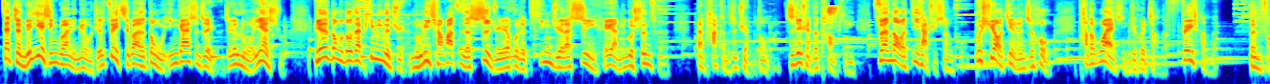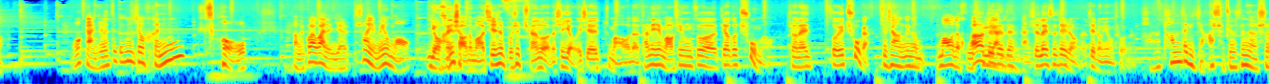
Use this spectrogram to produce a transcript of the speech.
在整个夜行馆里面，我觉得最奇怪的动物应该是这个这个裸鼹鼠。别的动物都在拼命的卷，努力强化自己的视觉或者听觉来适应黑暗，能够生存。但它可能是卷不动了，直接选择躺平，钻到了地下去生活。不需要见人之后，它的外形就会长得非常的奔放。我感觉这个东西就很丑。长得怪怪的，也上也没有毛，有很少的毛，其实不是全裸的，是有一些毛的。它那些毛是用作叫做触毛，是用来作为触感，就像那个猫的胡须一样的感觉，是类似这种的这种用途的。好像它们这个牙齿就真的是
